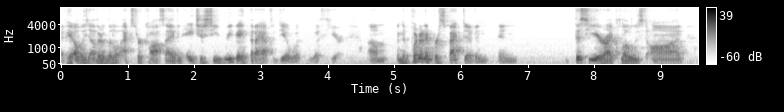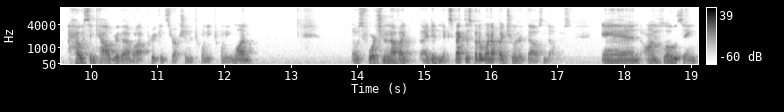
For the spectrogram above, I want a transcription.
I pay all these other little extra costs. I have an HST rebate that I have to deal with with here. Um, and to put it in perspective, in, in this year I closed on a house in Calgary that I bought pre-construction in 2021. I was fortunate enough; I, I didn't expect this, but it went up by two hundred thousand dollars. And on hmm. closing,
